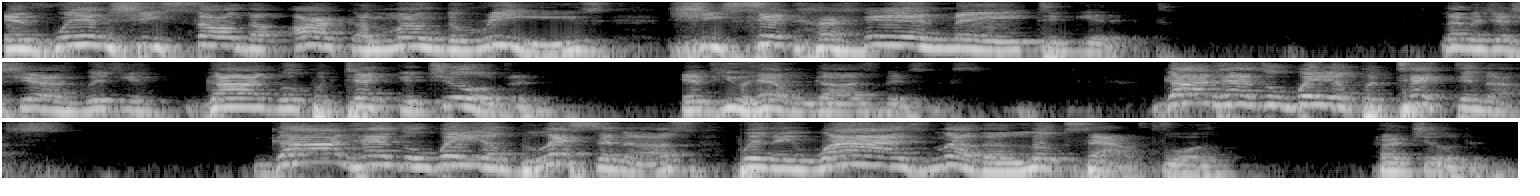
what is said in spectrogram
And when she saw the ark among the reeds, she sent her handmaid to get it. Let me just share with you God will protect your children if you help God's business. God has a way of protecting us. God has a way of blessing us when a wise mother looks out for her children.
